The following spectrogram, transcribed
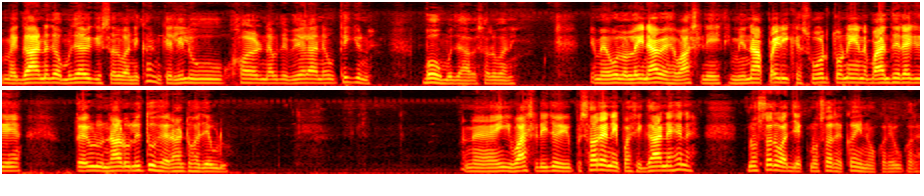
મેં ગાને જો મજા આવી ગઈ સરવાની, કારણ કે લીલું ખડ ને બધું વેલા ને એવું થઈ ગયું ને, બહુ મજા આવે સરવાની. એમાં ઓલો લઈને આવે છે વાસણી અહીંથી. મેં ના પડી કે સોડ તો નહીં એને બાંધી રાખી દે. તો એવડું નાડું લીધું છે રાંધવા જેવડું. અને એ વાસળી જોઈ સરે નહીં, પાછી ગાને છે ને, નો સરવા દે નો સરે, કંઈ ન કરે, એવું કરે.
